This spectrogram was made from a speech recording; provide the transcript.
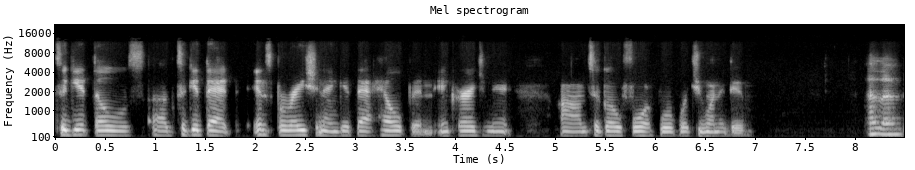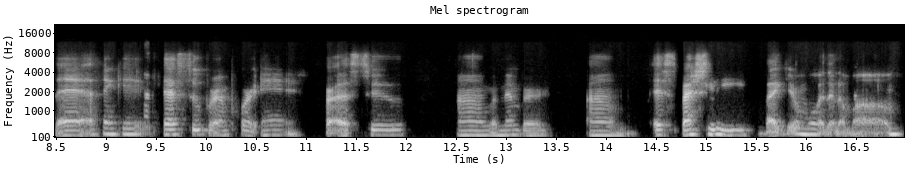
to get those, uh, to get that inspiration and get that help and encouragement um, to go forth with what you want to do. I love that. I think it that's super important for us to um, remember um, especially like you're more than a mom.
